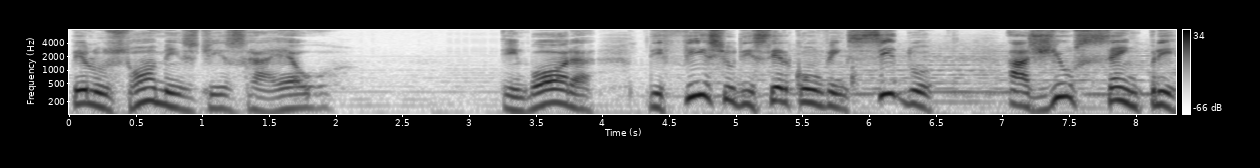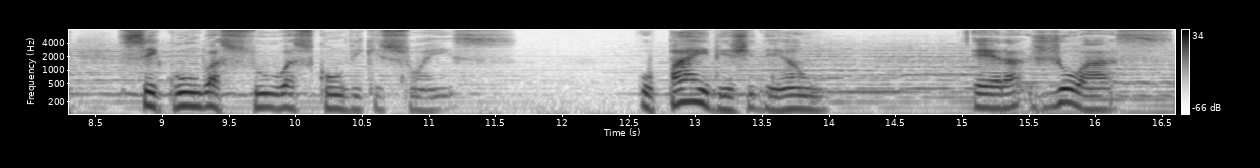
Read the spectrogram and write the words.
pelos homens de Israel. Embora difícil de ser convencido, agiu sempre segundo as suas convicções. O pai de Gideão era Joás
